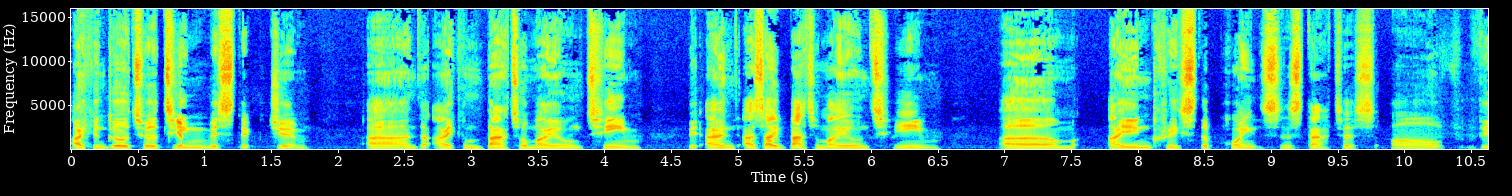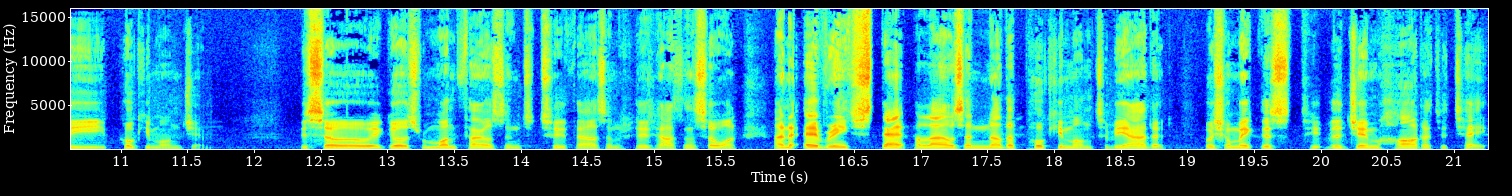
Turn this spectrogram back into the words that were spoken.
I can go to a team mystic gym and i can battle my own team. And as i battle my own team um i increase the points and status of the pokemon gym so it goes from 1000 to 2000 to 3000 and so on and every step allows another pokemon to be added which will make this t- the gym harder to take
